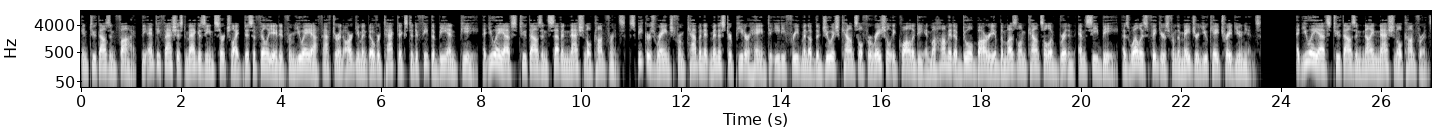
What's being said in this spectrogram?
In 2005, the anti-fascist magazine Searchlight disaffiliated from UAF after an argument over tactics to defeat the BNP. At UAF's 2007 National Conference, speakers ranged from Cabinet Minister Peter Hain to Edie Friedman of the Jewish Jewish Council for Racial Equality and Muhammad Abdul Bari of the Muslim Council of Britain as well as figures from the major UK trade unions. At UAF's 2009 National Conference,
